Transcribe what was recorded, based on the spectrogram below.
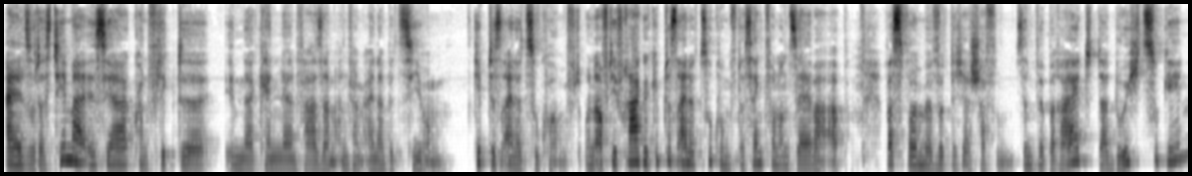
Also das Thema ist ja Konflikte in der Kennenlernphase am Anfang einer Beziehung. Gibt es eine Zukunft? Und auf die Frage, gibt es eine Zukunft, das hängt von uns selber ab. Was wollen wir wirklich erschaffen? Sind wir bereit, da durchzugehen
